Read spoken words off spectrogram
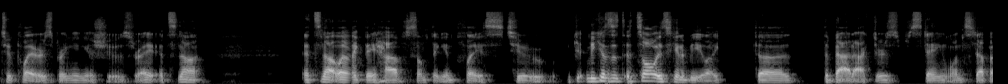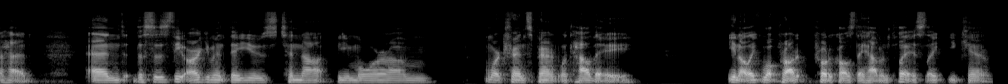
to players bringing issues, right? It's not it's not like they have something in place to because it's, it's always going to be like the the bad actors staying one step ahead and this is the argument they use to not be more um more transparent with how they you know like what pro- protocols they have in place like you can't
